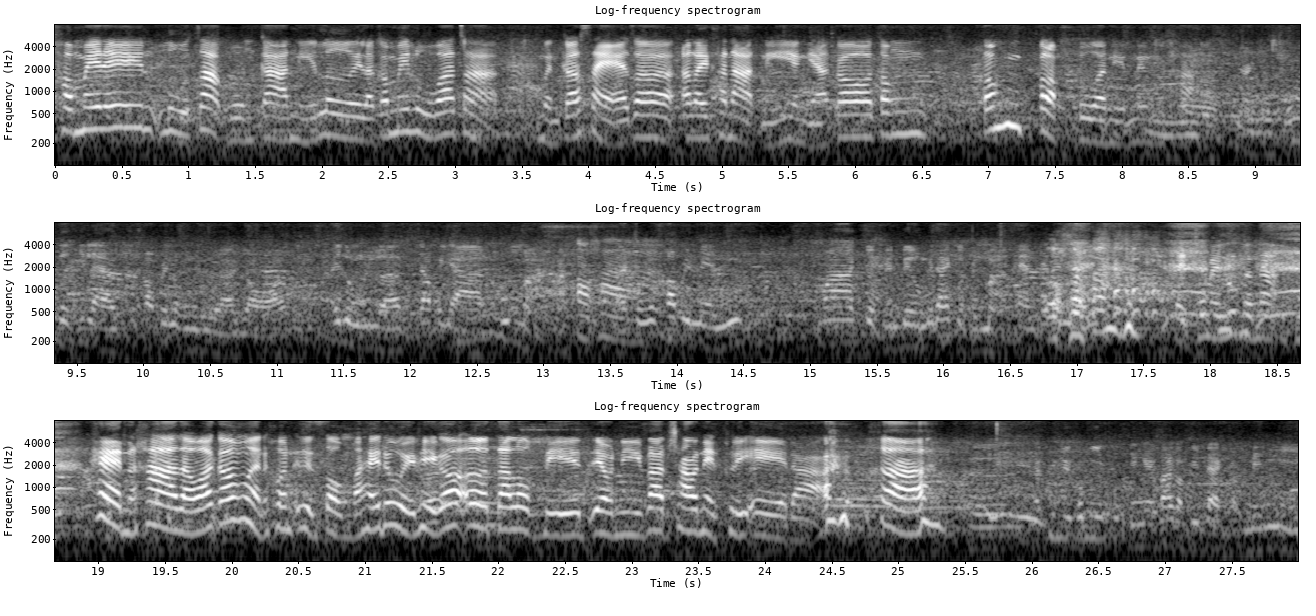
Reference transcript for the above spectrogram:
เขาไม่ได้รู้จักวงการนี้เลย แล้วก็ไม่รู้ว่าจะเหมือนกระแสจะอะไรขนาดนี้อย่างเงี้ยก็ต้อง ต้องปรับตัวนิดนึงค่ะ อย่างอย่างช่วงเดือนที่แล้วที่เขาไปลงเรือยอชต์ไอ้ลงเรือเจ้าพระยาทุ่มหมาอ๋อค่ะหลายคนก็เข้าไปเม้นต์ว่าเกิดเป็นเบลไม่ได้เกิดเป็นหมาแทนก็ได้ไหมเห็นใช่ไหมรูปนั้นน่ะเห็นค่ะ แต่ว่าก็เหมือนคนอื่นส่งมาให้ดูอีกทีก็เออตลกดี เดี๋ยวนี้แบบชาวเน็ตครีเอทอะ ค่ะ เออแล้วพี่วิวก็มียังไงบ้างกับฟีดแบ็กกับเม้นต์นี้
